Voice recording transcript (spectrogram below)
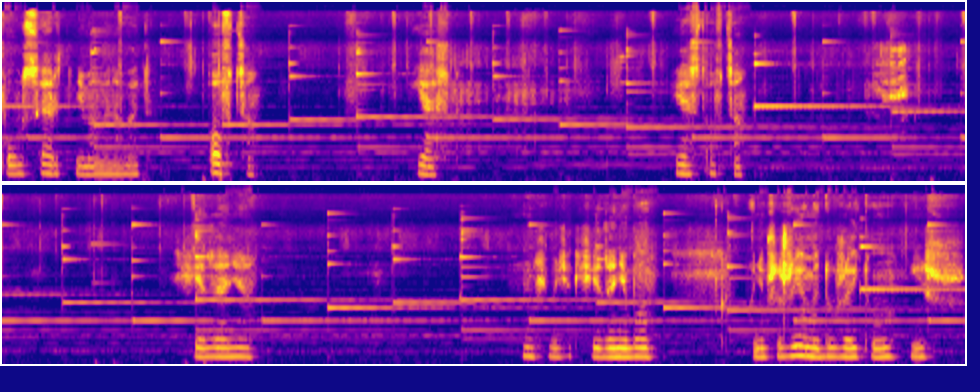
pół serc, nie mamy nawet. Owca. Jest. Jest owca. Jedzenie. Musi być jakieś jedzenie, bo, bo nie przeżyjemy dłużej tu niż.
